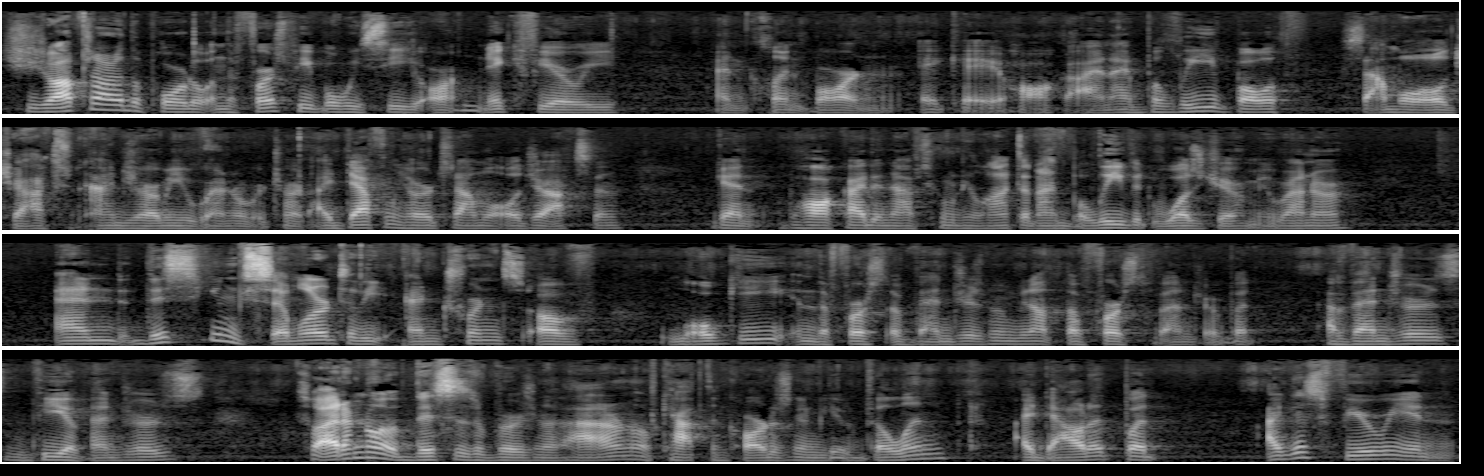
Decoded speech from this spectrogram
She drops out of the portal, and the first people we see are Nick Fury and Clint Barton, aka Hawkeye, and I believe both Samuel L. Jackson and Jeremy Renner returned. I definitely heard Samuel L. Jackson. Again, Hawkeye didn't have too many lines, and I believe it was Jeremy Renner. And this seemed similar to the entrance of Loki in the first Avengers movie, not the first Avenger, but Avengers, the Avengers. So I don't know if this is a version of that. I don't know if Captain Carter is going to be a villain. I doubt it, but I guess Fury and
